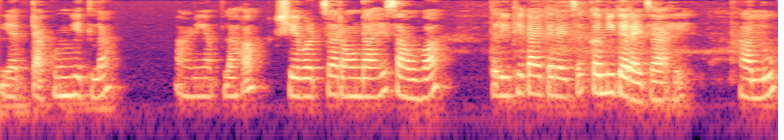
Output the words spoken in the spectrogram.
यात टाकून घेतला. आणि आपला हा शेवटचा राऊंड आहे सहावा. तर इथे काय करायचं? कमी करायचं आहे. हा लूप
